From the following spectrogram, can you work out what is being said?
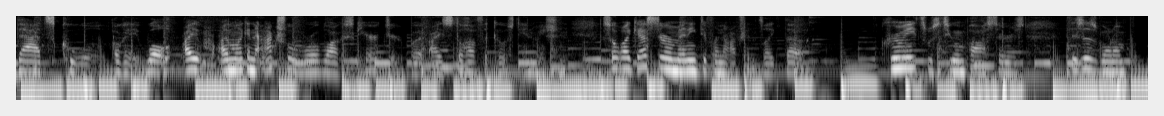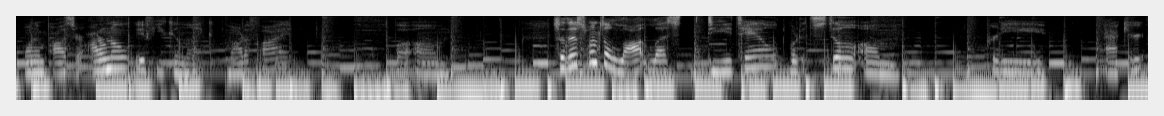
That's cool. Okay, well, I, I'm like an actual Roblox character, but I still have the ghost animation. So I guess there are many different options. Like the crewmates was two imposters. This is one one imposter. I don't know if you can like modify, but um, so this one's a lot less detailed, but it's still um pretty accurate.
